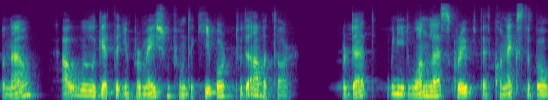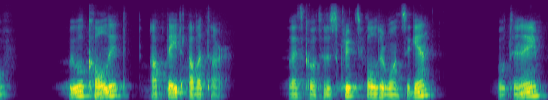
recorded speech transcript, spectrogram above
So now, how we will get the information from the keyboard to the avatar? For that, we need one last script that connects the both. We will call it update avatar. Let's go to the scripts folder once again, go to name,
